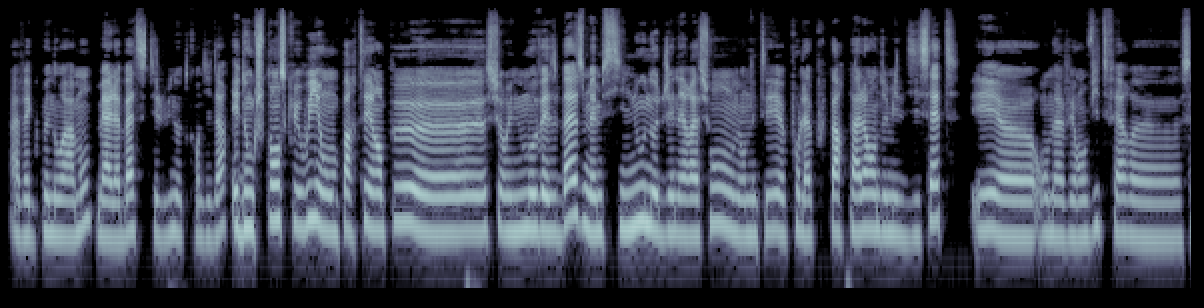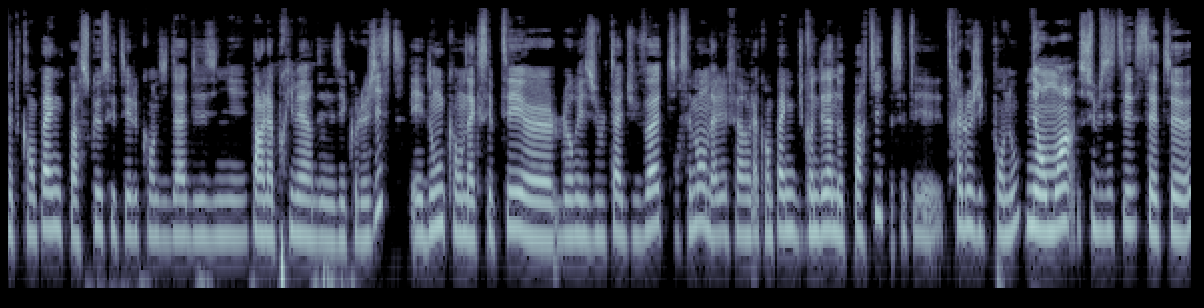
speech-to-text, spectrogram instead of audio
avec Benoît Hamon, mais à la base c'était lui notre candidat. Et donc je pense que oui, on partait un peu sur une mauvaise base, même si nous, notre génération, on était pour la plupart pas là en 2017 et on avait envie de faire cette campagne parce que c'était le candidat désigné par la primaire des écologistes. Et donc on acceptait le résultat du vote. Forcément, on allait faire la campagne du candidat de notre parti. C'était logique pour nous. Néanmoins, subsister cette euh,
